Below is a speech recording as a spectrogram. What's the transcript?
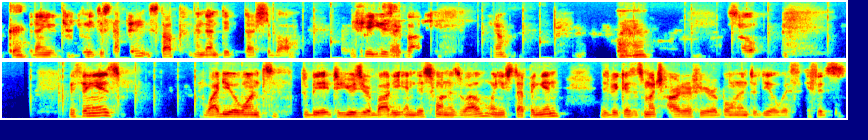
Okay. But then you need to step in, stop, and then to touch the ball. If you use your body, you know. Mhm. So the thing is, why do you want to be to use your body in this one as well when you're stepping in? Is because it's much harder for your opponent to deal with if it's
